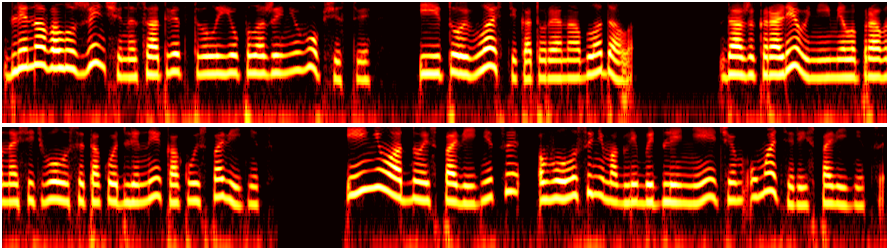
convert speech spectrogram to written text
длина волос женщины соответствовала ее положению в обществе и той власти, которой она обладала. Даже королева не имела права носить волосы такой длины, как у исповедниц. И ни у одной исповедницы волосы не могли быть длиннее, чем у матери исповедницы.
